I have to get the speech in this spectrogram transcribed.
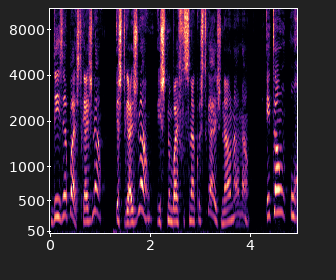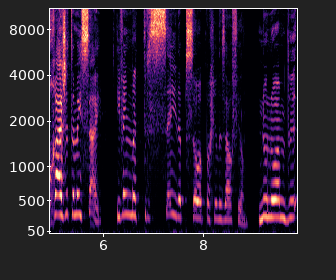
dizem, opá, este gajo não este gajo não, isto não vai funcionar com este gajo, não, não, não. Então o Raja também sai e vem uma terceira pessoa para realizar o filme, no nome de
